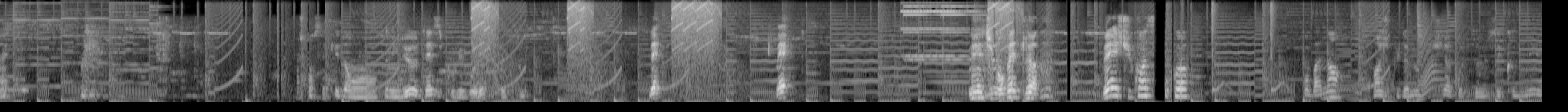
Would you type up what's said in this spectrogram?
Ouais. Je pensais que dans Sonic 2, Thèse, il pouvait voler, c'est pas tout. Mais... Mais... Mais tu m'embêtes là Mais je suis coincé ou quoi? Bon bah non Moi j'ai plus touchés à cause de ces conneries.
